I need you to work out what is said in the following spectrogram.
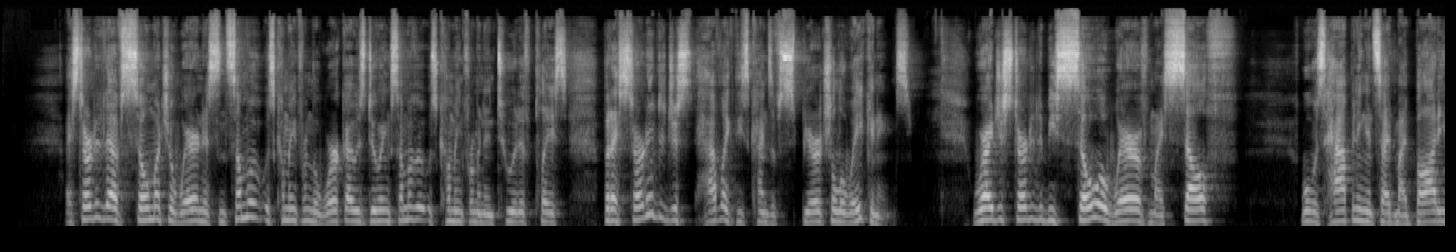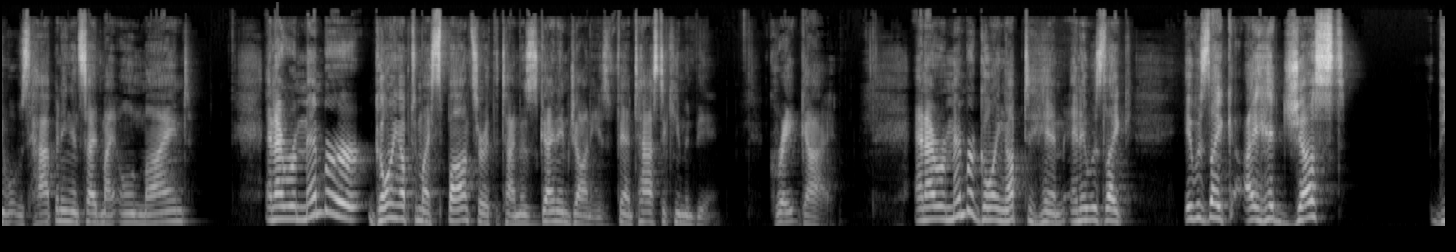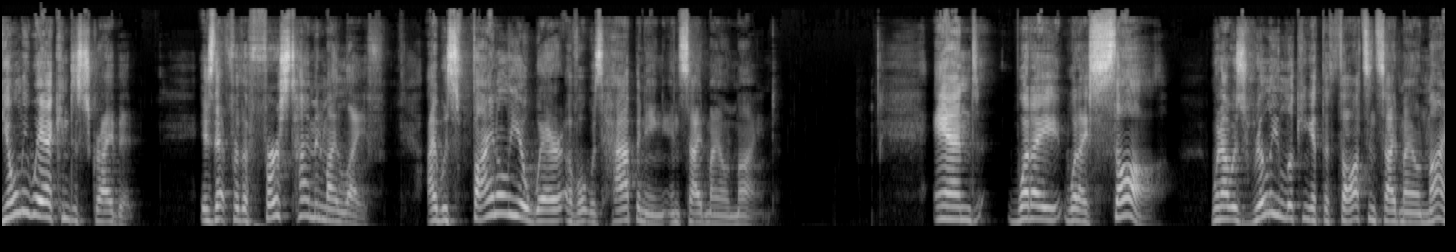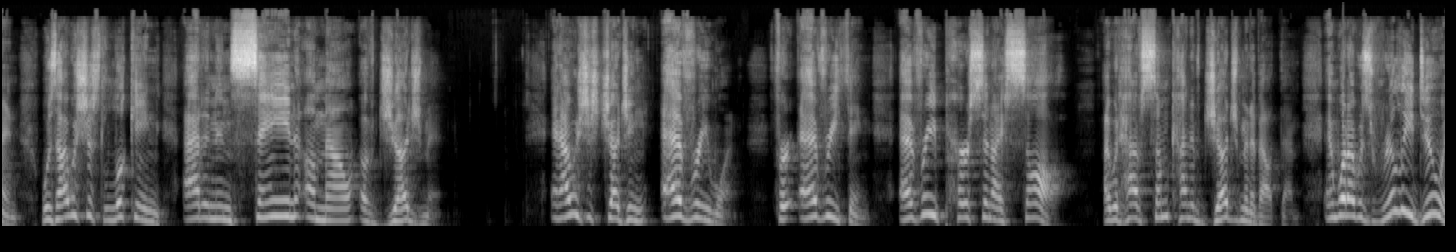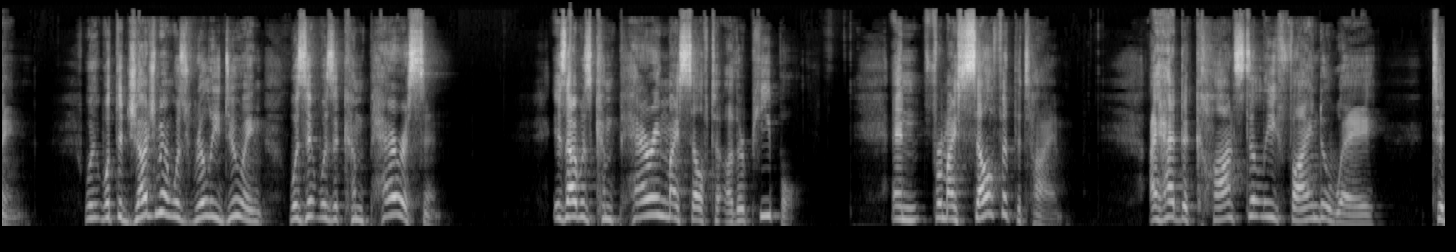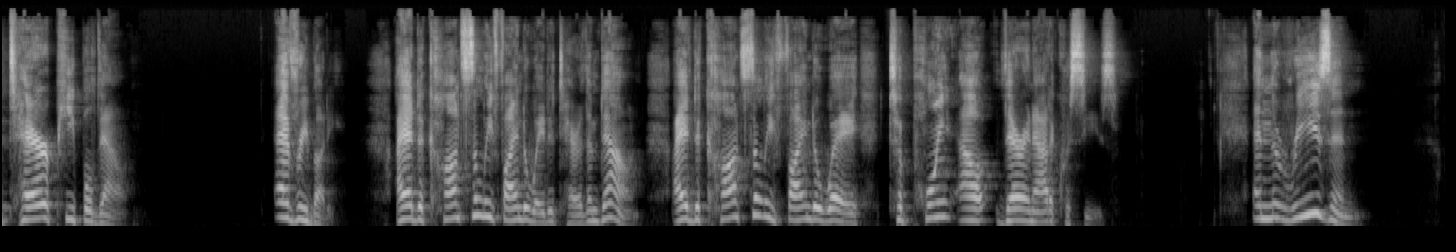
I started to have so much awareness, and some of it was coming from the work I was doing, some of it was coming from an intuitive place, but I started to just have like these kinds of spiritual awakenings where I just started to be so aware of myself, what was happening inside my body, what was happening inside my own mind. And I remember going up to my sponsor at the time. This guy named Johnny. He's a fantastic human being, great guy. And I remember going up to him, and it was like, it was like I had just, the only way I can describe it is that for the first time in my life, I was finally aware of what was happening inside my own mind. And what I what I saw when I was really looking at the thoughts inside my own mind was I was just looking at an insane amount of judgment. And I was just judging everyone for everything. Every person I saw, I would have some kind of judgment about them. And what I was really doing, what the judgment was really doing, was it was a comparison. Is I was comparing myself to other people. And for myself at the time, I had to constantly find a way to tear people down. Everybody. I had to constantly find a way to tear them down. I had to constantly find a way to point out their inadequacies. And the reason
